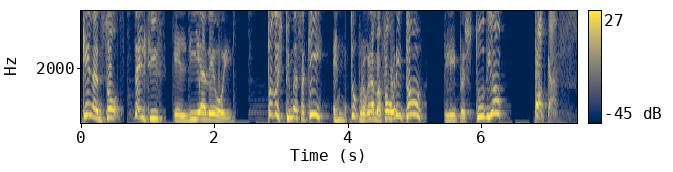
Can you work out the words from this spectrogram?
que lanzó Celsius el día de hoy. Todo esto y más aquí en tu programa favorito, Clip Studio Podcast.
